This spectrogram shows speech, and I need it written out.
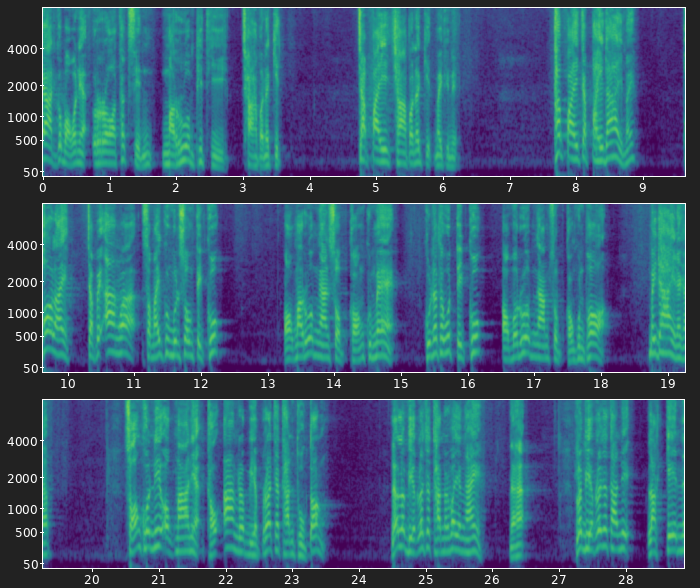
ญาติก็บอกว่าเนี่ยรอทักษิณมาร่วมพิธีชาปนกิจ จะไปชาปนกิจไหมทีนี้ถ้าไปจะไปได้ไหม เพราะอะไรจะไปอ้างว่าสมัยคุณบุญทรงติดคุก ออกมาร่วมงานศพของคุณแม่ คุณนัทวุฒิติดคุก ออกมาร่วมงานศพของคุณพ่อไม่ได้นะครับ สองคนนี้ออกมาเนี่ยเขาอ้างระเบียบราชทัณฑ์ถูกต้อง แล้วระเบียบราชทัณฑ์มันว่ายังไงนะฮะระเบียบราชทัณฑ์นี่หลักเกณฑ์ใน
